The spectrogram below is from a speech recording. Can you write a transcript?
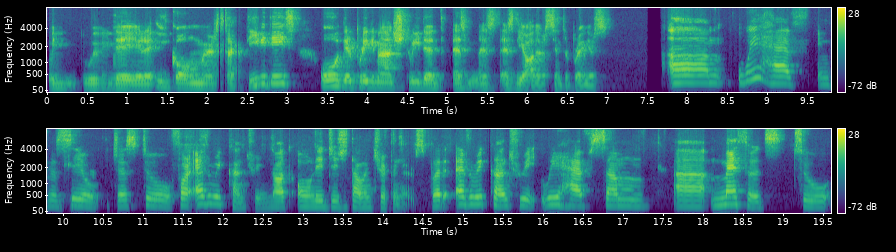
with, with their e-commerce activities or they're pretty much treated as, as, as the others entrepreneurs? Um, we have in Brazil, just to, for every country, not only digital entrepreneurs, but every country, we have some uh, methods to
